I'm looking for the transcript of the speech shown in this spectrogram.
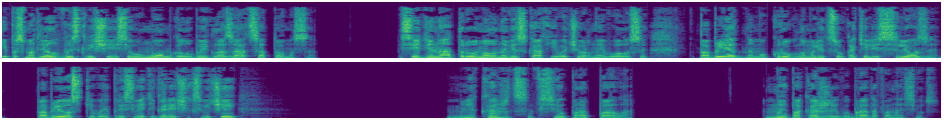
и посмотрел в искрящиеся умом голубые глаза отца Томаса. Седина тронула на висках его черные волосы, по бледному круглому лицу катились слезы, поблескивая при свете горящих свечей. Мне кажется, все пропало. Мы пока живы, брат Афанасиус.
